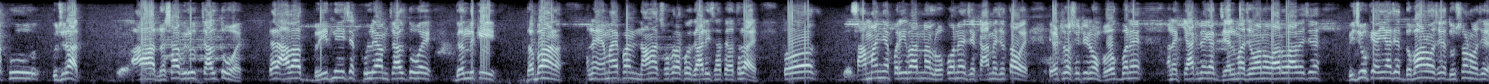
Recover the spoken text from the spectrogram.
આખું ગુજરાત આ નશા વિરુદ્ધ ચાલતું હોય, ત્યારે આવા બ્રિજની નીચે ખુલ્લેઆમ ચાલતું હોય, ગંદકી, દબાણ અને એમાંય પણ નાના છોકરા કોઈ ગાડી સાથે અથડાય, તો સામાન્ય પરિવારના લોકોને જે કામે જતા હોય, એટ્રોસિટીનો ભોગ બને અને ક્યાંક ને ક્યાંક જેલમાં જવાનો વારો આવે છે. બીજું કે અહીંયા જે દબાણો છે, દૂષણો છે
